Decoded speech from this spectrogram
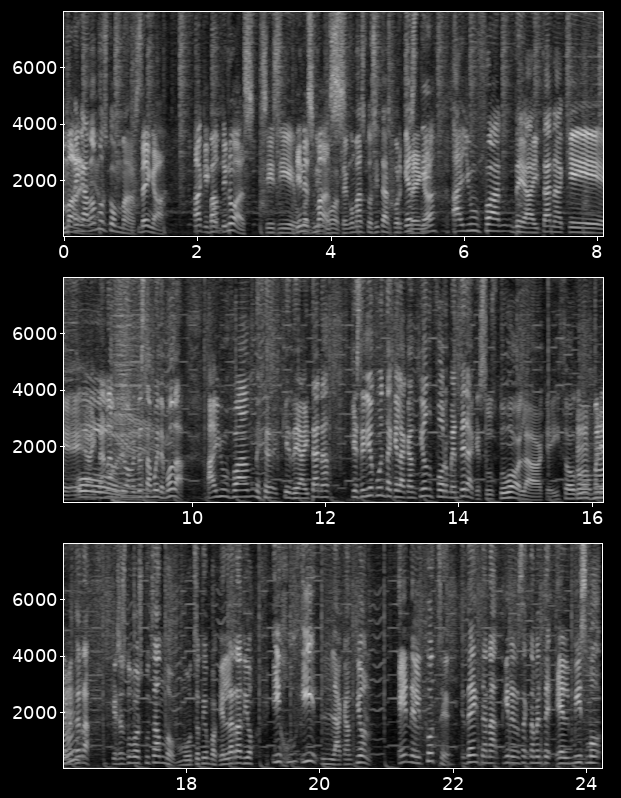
Madre venga, mía. vamos con más. Venga. Ah, que continúas. Sí, sí. ¿Tienes más? Tengo más cositas. Porque Venga. es que hay un fan de Aitana que. Uy. Aitana últimamente está muy de moda. Hay un fan de, que de Aitana que se dio cuenta que la canción Formentera, que sostuvo la que hizo con. María Becerra, que se estuvo escuchando mucho tiempo aquí en la radio, y, y la canción en el coche de Aitana tienen exactamente el mismo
